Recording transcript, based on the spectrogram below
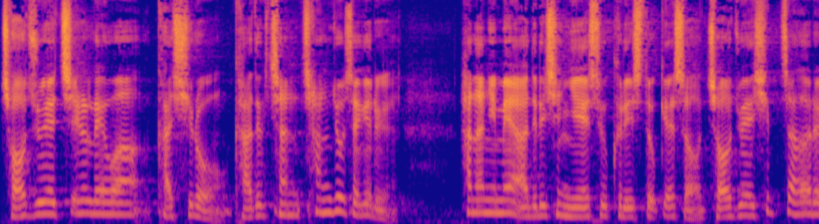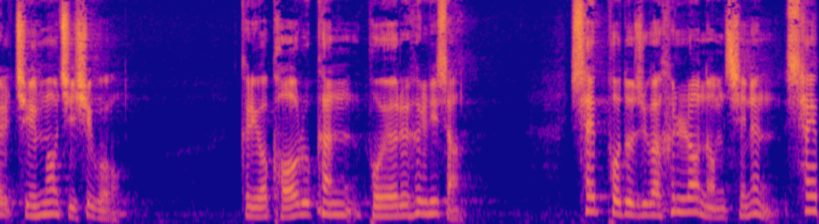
저주의 찔레와 가시로 가득 찬 창조 세계를 하나님의 아들이신 예수 그리스도께서 저주의 십자가를 짊어지시고 그리고 거룩한 보혈을 흘리사 새 포도주가 흘러 넘치는 새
